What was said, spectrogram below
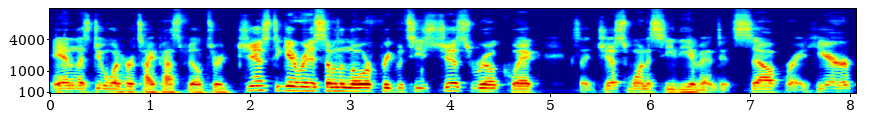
And let's do a 1 hertz high pass filter just to get rid of some of the lower frequencies just real quick because I just want to see the event itself right here.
